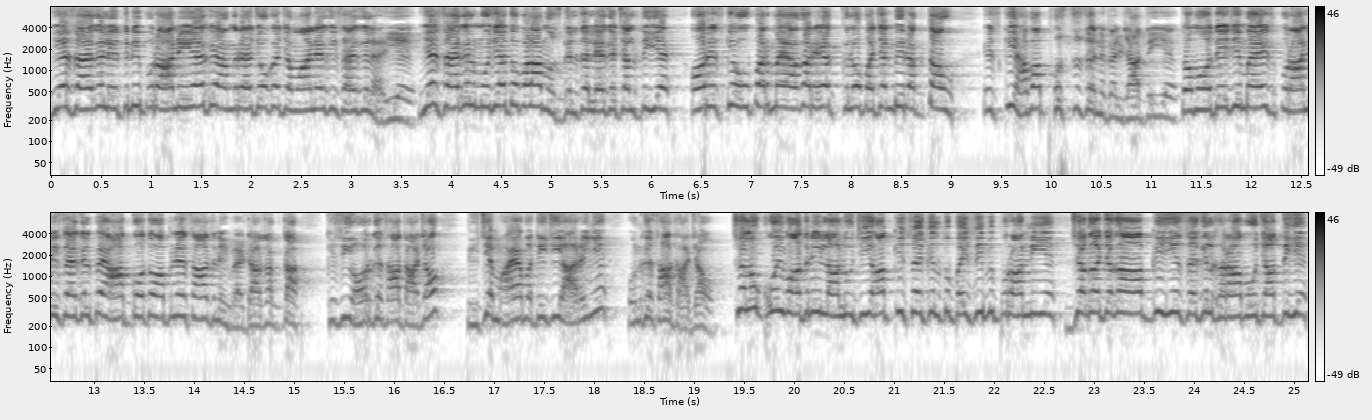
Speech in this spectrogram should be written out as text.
ये साइकिल इतनी पुरानी है की अंग्रेज़ों के जमाने की साइकिल है ये ये साइकिल मुझे तो बड़ा मुश्किल से लेके चलती है, और और इसके ऊपर मैं अगर एक किलो वज़न भी रखता हूँ, इसकी हवा फुस्त से निकल जाती है। तो मोदी जी, मैं इस पुरानी साइकिल पे आपको तो अपने साथ नहीं बैठा सकता। किसी और के साथ आ जाओ। पीछे मायावती जी आ रही हैं, उनके साथ आ जाओ। चलो, कोई बात नहीं, लालू जी, आपकी साइकिल तो वैसे भी पुरानी है। जगह जगह आपकी ये साइकिल खराब हो जाती है।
